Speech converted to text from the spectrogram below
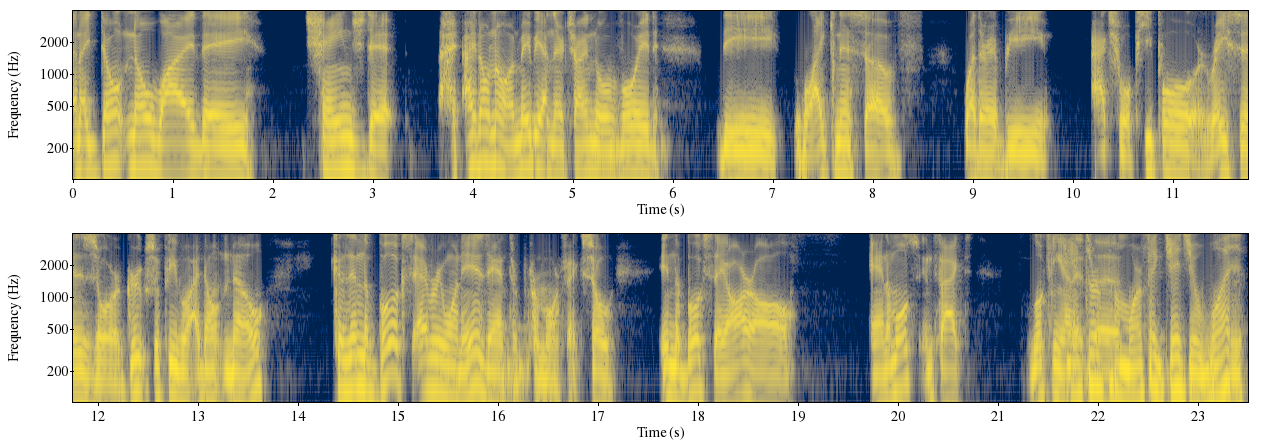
and i don't know why they changed it i, I don't know and maybe they're trying to avoid the likeness of whether it be actual people or races or groups of people i don't know because in the books everyone is anthropomorphic so in the books they are all animals in fact looking at it the- Anthropomorphic, JJ, what?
